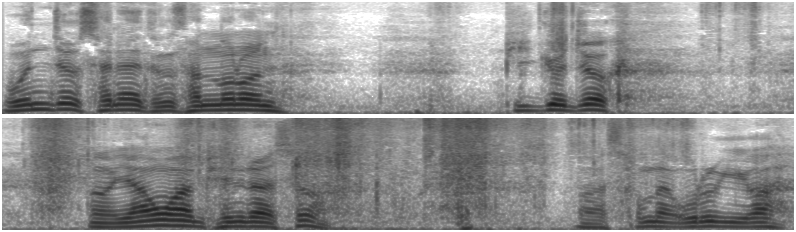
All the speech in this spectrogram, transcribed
원적산의 등산로는 비교적 어, 양호한 편이라서 어, 상당히 오르기가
